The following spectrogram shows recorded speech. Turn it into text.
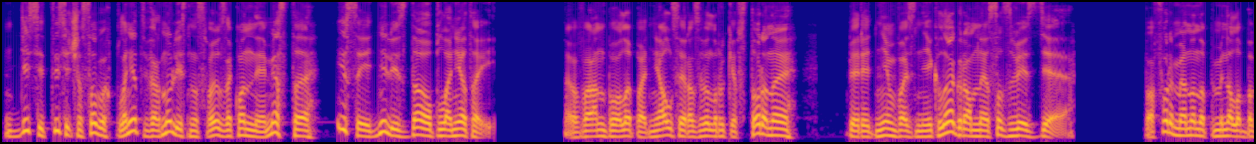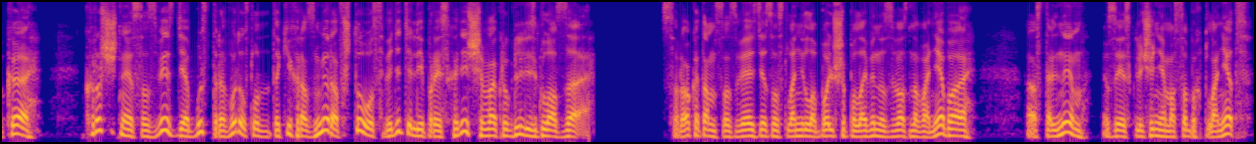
10 тысяч особых планет вернулись на свое законное место и соединились с Дао-планетой. Ван Буэлэ поднялся и развел руки в стороны. Перед ним возникло огромное созвездие. По форме оно напоминало быка. Крошечное созвездие быстро выросло до таких размеров, что у свидетелей происходящего округлились глаза. С рокотом созвездие заслонило больше половины звездного неба, остальным, за исключением особых планет,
